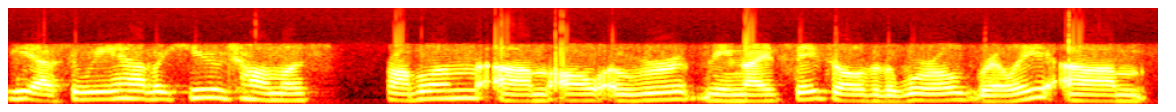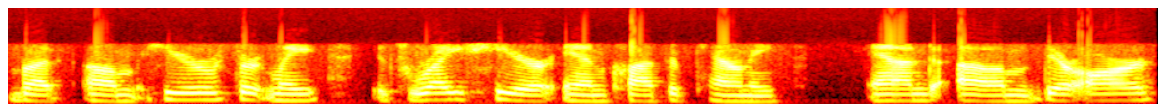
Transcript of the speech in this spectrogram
yes, we have a huge homeless problem um, all over the United States, all over the world, really. Um, but um, here, certainly, it's right here in Clatsop County, and um, there are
